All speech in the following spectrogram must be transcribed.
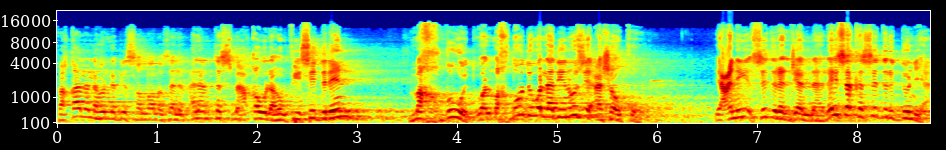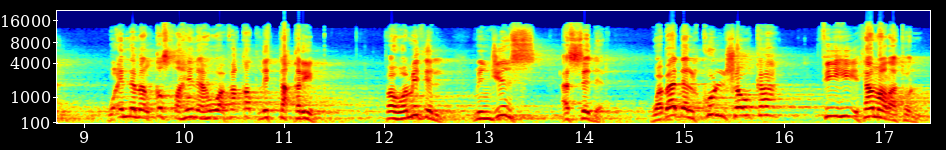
فقال له النبي صلى الله عليه وسلم ألم تسمع قوله في سدر مخضود؟ والمخضود هو الذي نزع شوكه. يعني سدر الجنة ليس كسدر الدنيا وإنما القصة هنا هو فقط للتقريب فهو مثل من جنس السدر. وبدل كل شوكة فيه ثمرة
